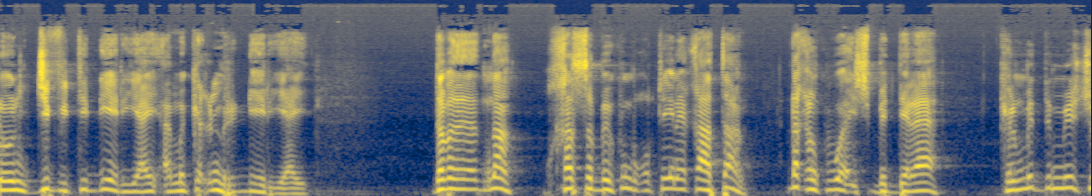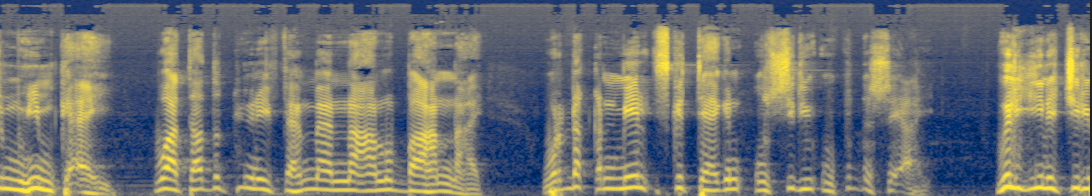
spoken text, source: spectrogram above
longevity dheer yahay ama ka cimri dheer yahay. Dabadeedna khasab bay ku noqotay inay qaataan. Dhaqanku waa isbedelaa. Kelmadda meesha muhiimka ahi waa taa dadku inay fahmaanna aan u baahannahay war dhaqan meel iska taagan oo sidii uu ku dhashay ahay. Weligiina jiri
